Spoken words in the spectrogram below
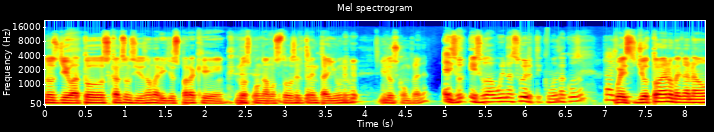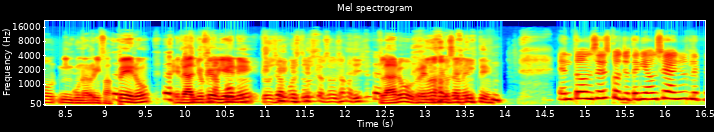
nos lleva todos calzoncillos amarillos para que nos pongamos todos el 31 y los compra ya. Eso, eso da buena suerte. ¿Cómo es la cosa? Pues yo todavía no me he ganado ninguna rifa, pero el año que tampoco. viene, ¿Pero se han puesto los calzones amarillos? claro, religiosamente. Entonces, cuando yo tenía 11 años, le,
